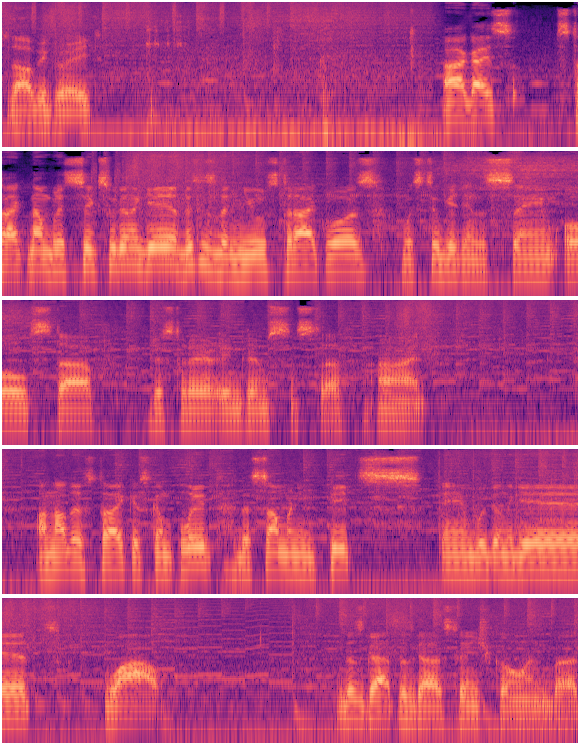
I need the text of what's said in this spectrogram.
So that would be great. Alright, guys, Strike number 6 we're gonna get. This is the new strike was. We're still getting the same old stuff. Just rare engrams and stuff. Alright. Another strike is complete. The summoning pits. And we're gonna get... Wow. This guy, this guy is strange coin, but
